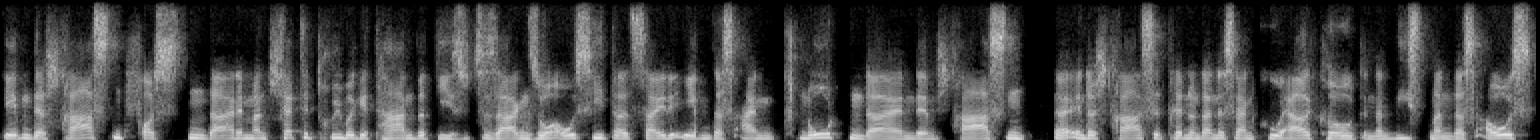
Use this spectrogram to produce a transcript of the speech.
eben der Straßenpfosten da eine Manschette drüber getan wird, die sozusagen so aussieht, als sei eben das ein Knoten da in dem Straßen, äh, in der Straße drin und dann ist ein QR-Code und dann liest man das aus.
